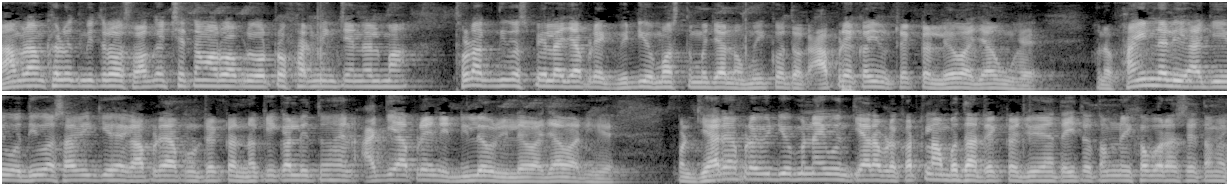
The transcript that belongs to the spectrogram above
રામ રામ ખેડૂત મિત્રો, સ્વાગત છે તમારું આપણી ઓટો ફાર્મિંગ ચેનલમાં. થોડાક દિવસ પહેલાં જ આપણે એક વીડિયો મસ્ત મજાનો મૂક્યો હતો કે આપણે કયું ટ્રેક્ટર લેવા જવું છે? અને ફાઇનલી આજે એવો દિવસ આવી ગયો છે કે આપણે આપણું ટ્રેક્ટર નક્કી કરી લીધું છે અને આજે આપણે એની ડિલિવરી લેવા જવાની છે. પણ જ્યારે આપણે વીડિયો બનાવ્યો ને ત્યારે આપણે કેટલા બધા ટ્રેક્ટર જોયા હતા એ તો તમને ખબર હશે. તમે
